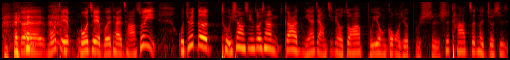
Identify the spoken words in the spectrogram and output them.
对，摩羯 摩羯也不会太差，所以我觉得土象星座像刚才你在讲金牛座，他不用功，我觉得不是，是他真的就是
